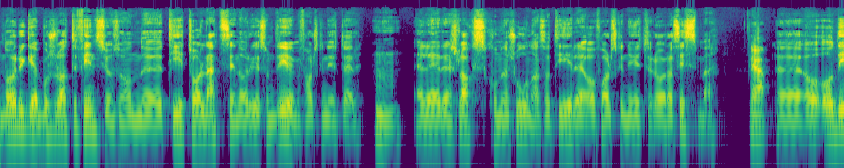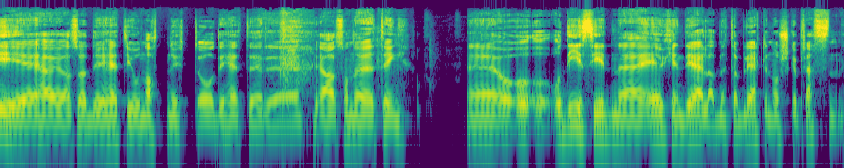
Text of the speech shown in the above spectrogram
Norge, bortsett fra at det finnes jo en sånn eh, ti-tolv nettsider i Norge som driver med falske nyheter. Eller en slags kombinasjon av satire og falske nyheter og rasisme. Ja. Uh, og, og de, eh, altså, de heter jo Nattnytt, og de heter uh, ja, sånne ting. Eh, og, og, og de sidene er jo ikke en del av den etablerte norske pressen.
